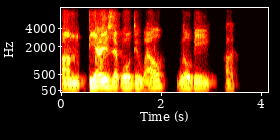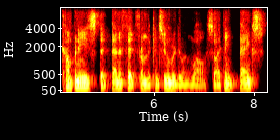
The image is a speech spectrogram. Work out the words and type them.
Um, the areas that will do well will be uh, companies that benefit from the consumer doing well. So I think banks,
